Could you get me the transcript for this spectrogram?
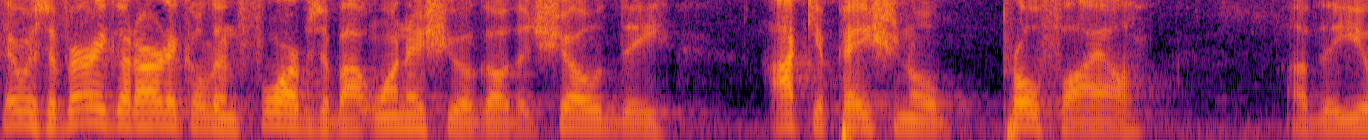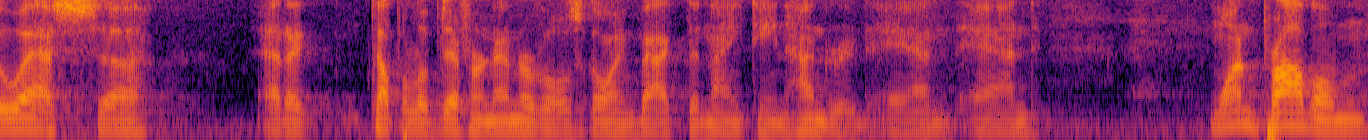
There was a very good article in Forbes about one issue ago that showed the occupational profile of the U.S. Uh, at a couple of different intervals going back to 1900. And, and one problem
